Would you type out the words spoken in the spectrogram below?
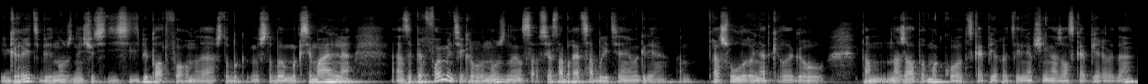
игры тебе нужно еще CDP-платформа, да, чтобы, чтобы максимально э, заперформить игру, нужно со- все собрать события в игре, там, прошел уровень, открыл игру, там, нажал промокод, скопировать или вообще не нажал скопировать, да,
